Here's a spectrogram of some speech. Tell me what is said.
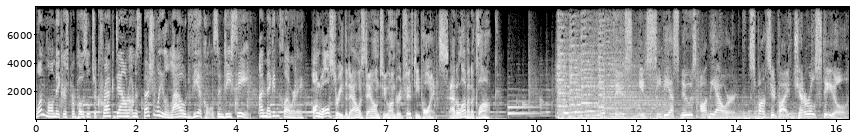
One lawmaker's proposal to crack down on especially loud vehicles in D.C. I'm Megan Cloherty. On Wall Street, the Dow is down 250 points at 11 o'clock. Is CBS News on the Hour, sponsored by General Steel.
